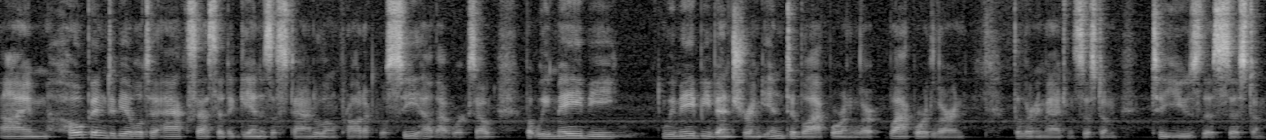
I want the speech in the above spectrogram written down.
I'm hoping to be able to access it again as a standalone product. We'll see how that works out, but we may be we may be venturing into Blackboard, Blackboard Learn, the learning management system, to use this system.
